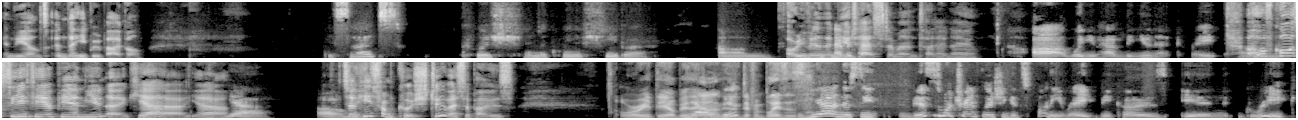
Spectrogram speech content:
in the old in the Hebrew Bible? Besides Cush and the Queen of Sheba, um, Or even in the New Testament, I don't know. ah, well, you have the eunuch, right? oh, of Um, course, the Ethiopian eunuch. Yeah, yeah. Yeah. Um, So he's from Cush too, I suppose. Or Ethiopia, Now I this- different places. Yeah, and this, see, this is where translation gets funny, right? Because in Greek,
